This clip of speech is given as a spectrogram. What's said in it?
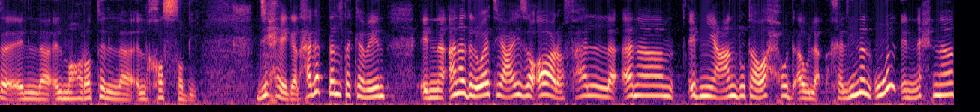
المهارات الخاصة بيه. دي حاجة. الحاجة الثالثه كمان إن أنا دلوقتي عايزة أعرف هل أنا ابني عنده توحد أو لأ. خلينا نقول إن إحنا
